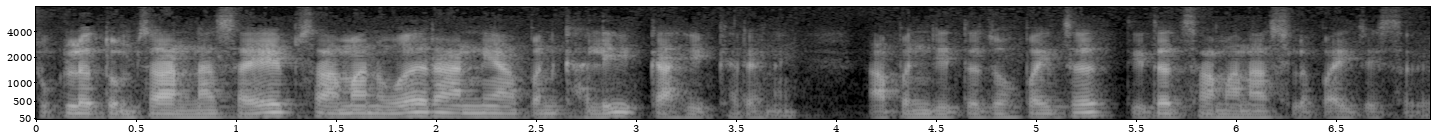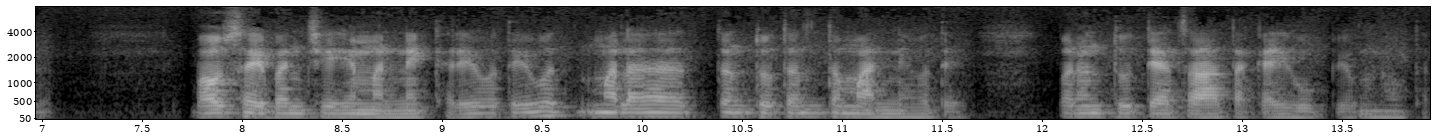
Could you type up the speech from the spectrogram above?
चुकलं तुमचं अण्णासाहेब सामान वर आणि आपण खाली काही खरं नाही. आपण जिथं झोपायचं तिथंच सामान असलं पाहिजे सगळं. भाऊसाहेबांचे हे म्हणणे खरे होते व मला तंतोतंत मान्य होते. परंतु त्याचा आता काही उपयोग नव्हता.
